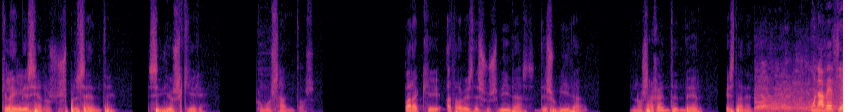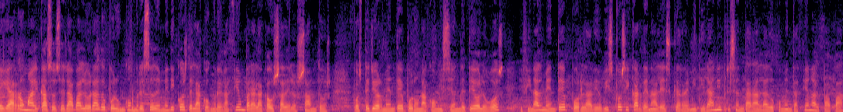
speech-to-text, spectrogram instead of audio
que la Iglesia nos los presente, si Dios quiere, como santos, para que a través de sus vidas, de su vida, nos haga entender esta necesidad. Una vez llegue a Roma, el caso será valorado por un Congreso de Médicos de la Congregación para la Causa de los Santos, posteriormente por una comisión de teólogos y finalmente por la de obispos y cardenales que remitirán y presentarán la documentación al Papa,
